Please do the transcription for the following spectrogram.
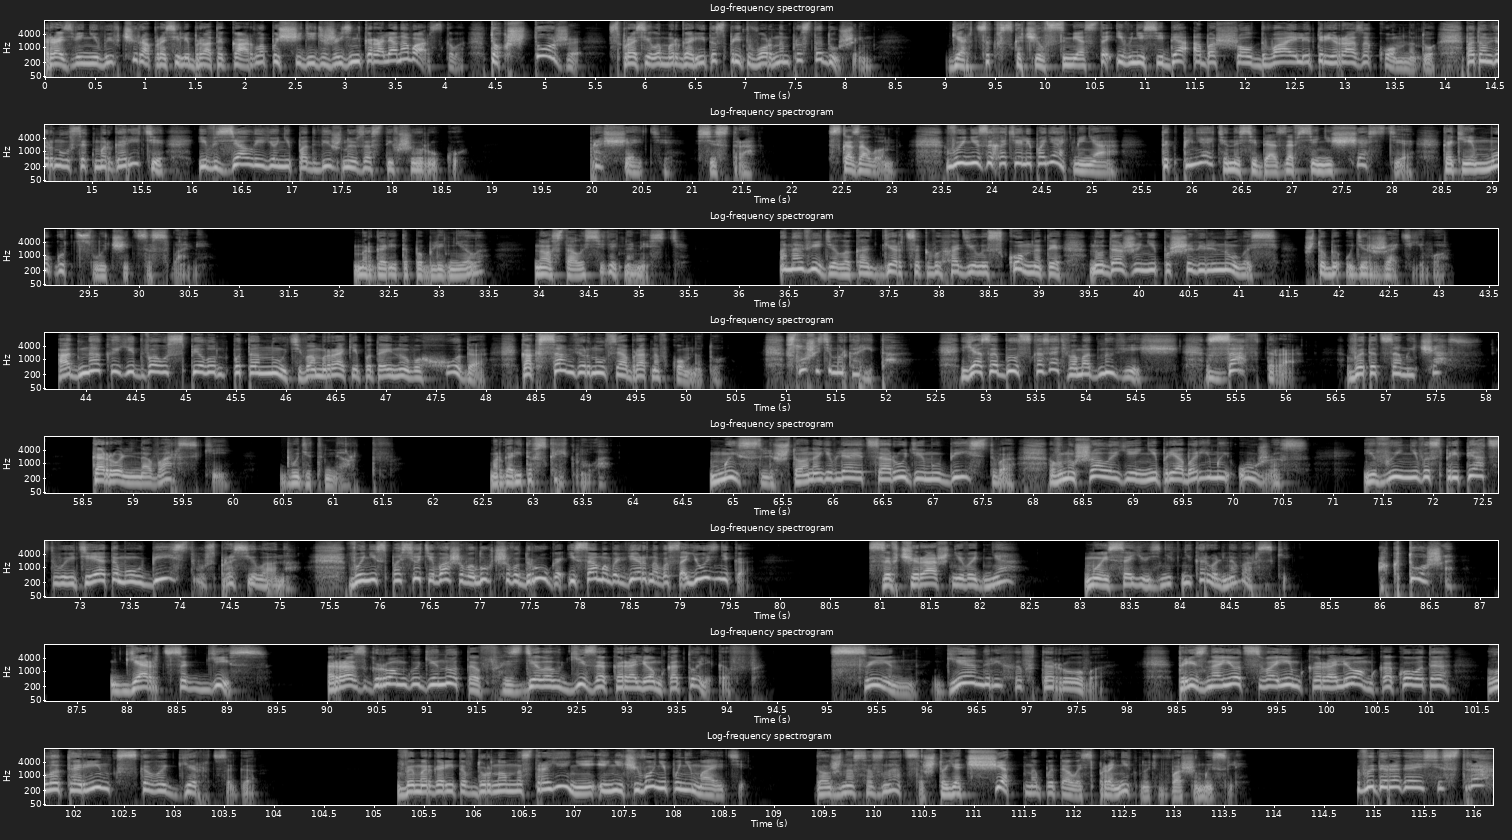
Разве не вы вчера просили брата Карла пощадить жизнь короля Наварского? Так что же? спросила Маргарита с притворным простодушием. Герцог вскочил с места и вне себя обошел два или три раза комнату. Потом вернулся к Маргарите и взял ее неподвижную застывшую руку. «Прощайте, сестра», — сказал он. «Вы не захотели понять меня» так пеняйте на себя за все несчастья, какие могут случиться с вами. Маргарита побледнела, но осталась сидеть на месте. Она видела, как герцог выходил из комнаты, но даже не пошевельнулась, чтобы удержать его. Однако едва успел он потонуть во мраке потайного хода, как сам вернулся обратно в комнату. «Слушайте, Маргарита», я забыл сказать вам одну вещь. Завтра, в этот самый час, король Наварский будет мертв. Маргарита вскрикнула. Мысль, что она является орудием убийства, внушала ей непреоборимый ужас. «И вы не воспрепятствуете этому убийству?» — спросила она. «Вы не спасете вашего лучшего друга и самого верного союзника?» «Со вчерашнего дня мой союзник не король Наварский». «А кто же?» «Герцог Гис». Разгром гугенотов сделал Гиза королем католиков. Сын Генриха II признает своим королем какого-то лотарингского герцога. Вы, Маргарита, в дурном настроении и ничего не понимаете. Должна сознаться, что я тщетно пыталась проникнуть в ваши мысли. Вы, дорогая сестра,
